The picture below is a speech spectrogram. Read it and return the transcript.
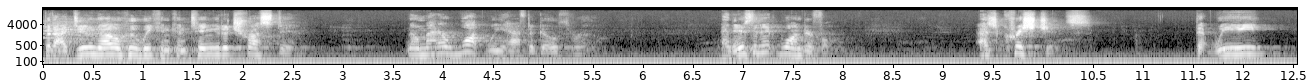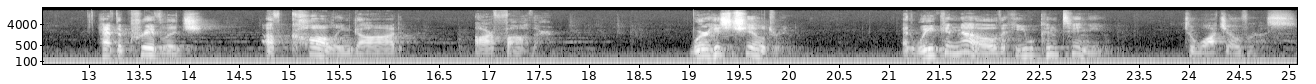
But I do know who we can continue to trust in, no matter what we have to go through. And isn't it wonderful as Christians that we have the privilege of calling God our Father. We're His children, and we can know that He will continue to watch over us.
